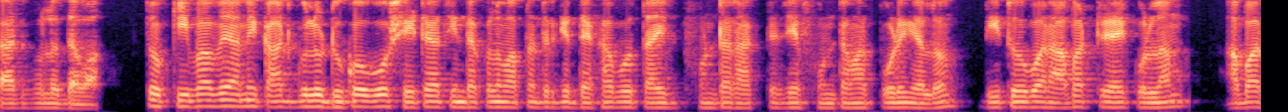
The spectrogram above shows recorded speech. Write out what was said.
কার্ডগুলো দেওয়া। তো কীভাবে আমি কাঠগুলো ঢুকাবো সেটা চিন্তা করলাম, আপনাদেরকে দেখাবো, তাই ফোনটা রাখতে যে ফোনটা আমার পড়ে গেল। দ্বিতীয়বার আবার ট্রাই করলাম, আবার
